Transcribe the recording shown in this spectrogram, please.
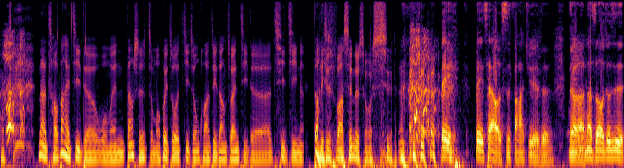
那朝方还记得我们当时怎么会做《季中花》这张专辑的契机呢？到底是发生了什么事呢？被被蔡老师发掘的，没有啦，那时候就是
